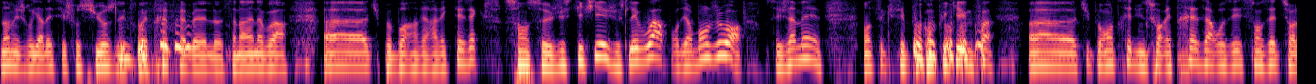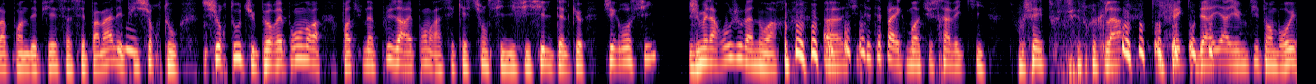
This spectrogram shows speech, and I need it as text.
Non, mais je regardais ses chaussures, je les trouvais très très belles, ça n'a rien à voir. Euh, tu peux boire un verre avec tes ex sans se justifier, juste les voir pour dire bonjour. On sait jamais. On sait que c'est plus compliqué une fois. Euh, tu peux rentrer d'une soirée très sans être sur la pointe des pieds, ça c'est pas mal. Et puis surtout, surtout, tu peux répondre. Enfin, tu n'as plus à répondre à ces questions si difficiles telles que j'ai grossi. Je mets la rouge ou la noire Euh, Si t'étais pas avec moi, tu serais avec qui? Vous savez tous ces trucs-là qui fait que derrière il y a une petite embrouille.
